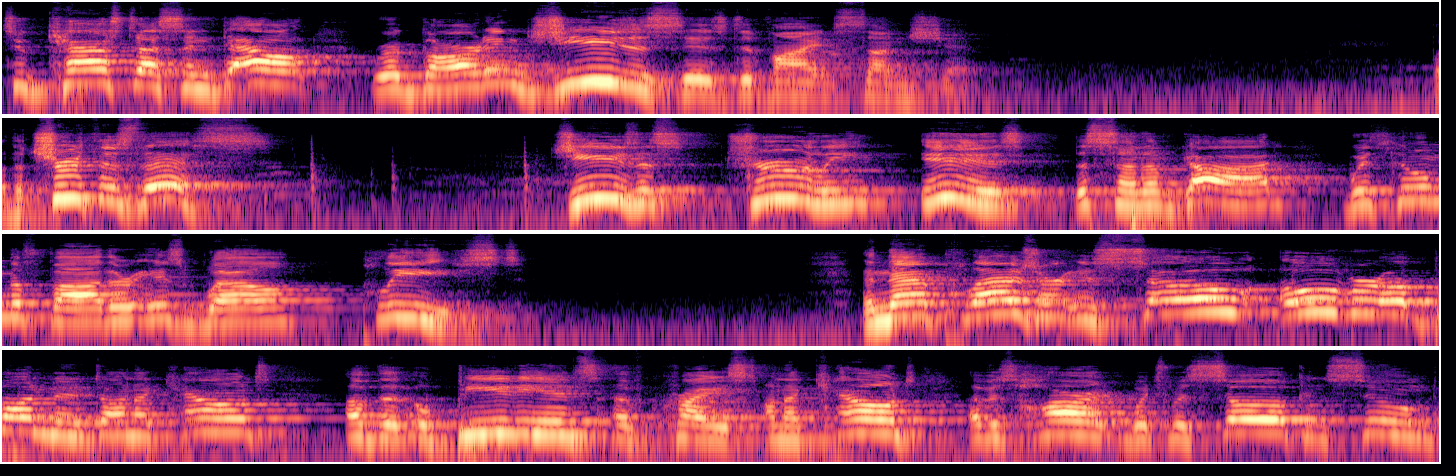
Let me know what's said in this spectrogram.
to cast us in doubt regarding Jesus' divine sonship. But the truth is this Jesus truly is the Son of God with whom the Father is well pleased. And that pleasure is so overabundant on account of the obedience of Christ, on account of his heart, which was so consumed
